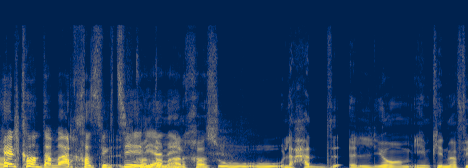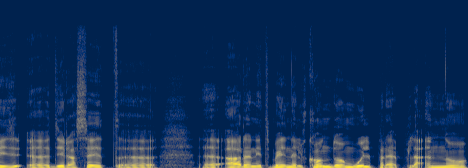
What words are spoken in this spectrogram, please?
ال condom أرخص بكتير ال condom يعني. أرخص و... ولحد اليوم يمكن ما في آه، دراسات آه، آه، قارنت بين ال condom وال PrEP لأنه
